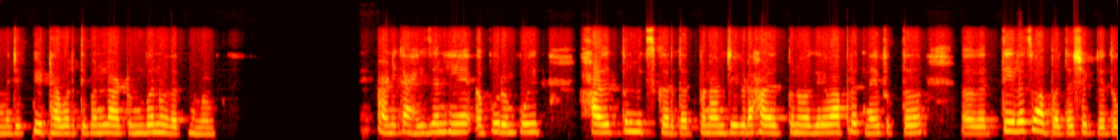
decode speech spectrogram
म्हणजे पिठावरती पण लाटून बनवतात म्हणून. आणि काही जण हे पुरणपोळीत हळद पण मिक्स करतात. पण आमच्या इकडे हळद पण वगैरे वापरत नाही. फक्त तेलच वापरतात शक्यतो.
